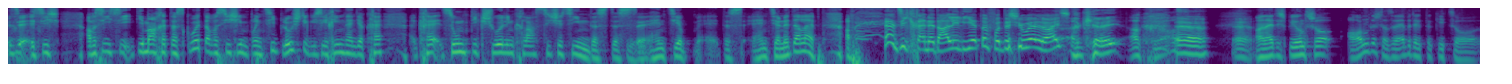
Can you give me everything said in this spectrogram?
Es, es ist, aber sie, sie, die machen das gut, aber es ist im Prinzip lustig. Unsere Kinder haben ja keine, keine Sonntagsschule im klassischen Sinn. Das, das, mhm. äh, haben sie, das haben sie ja nicht erlebt. Aber sie kennen alle Lieder von der Schule, weißt du? Okay, ah, krass. Äh, äh. Ah, nein, das ist bei uns schon anders. Also eben, da, da gibt es so,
